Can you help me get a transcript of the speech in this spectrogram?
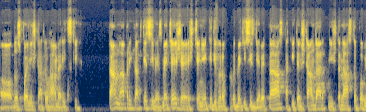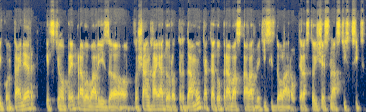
o, do Spojených štátov amerických. Tam napríklad, keď si vezmete, že ešte niekedy v roku 2019 taký ten štandardný 14-stopový kontajner, keď ste ho prepravovali zo, zo Šanghaja do Rotterdamu, tak tá doprava stála 2000 dolárov, teraz stojí 16 tisíc.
